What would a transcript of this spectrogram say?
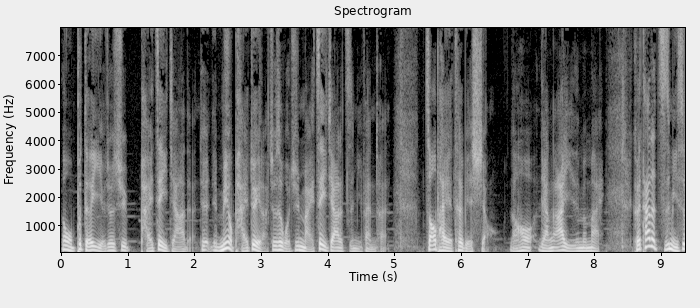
那我不得已我就去排这一家的，就也没有排队了，就是我去买这家的紫米饭团，招牌也特别小，然后两个阿姨在那边卖，可是他的紫米是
